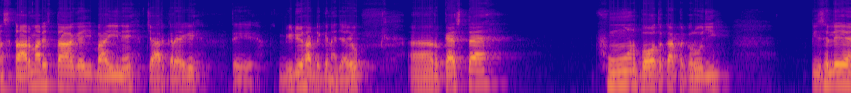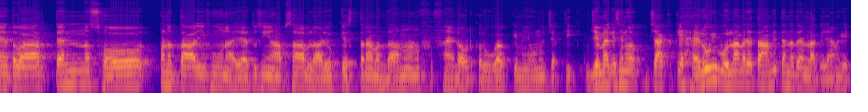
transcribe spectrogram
ਅ, 17ਵਾਂ ਰਿਸ਼ਤਾ ਆ ਗਿਆ ਜੀ 22 ਨੇ ਚਾਰ ਰਹਿ ਗਏ ਤੇ ਵੀਡੀਓ ਛੱਡ ਕੇ ਨਾ ਜਾਇਓ। ਰਿਕਵੈਸਟ ਹੈ ਫੋਨ ਬਹੁਤ ਘੱਟ ਕਰੋ ਜੀ। ਪਿਛਲੇ ਐਤਵਾਰ 345 ਫੋਨ ਆਏ ਆ, ਤੁਸੀਂ ਆਪ ਹਿਸਾਬ ਲਾ ਲਿਓ ਕਿਸ ਤਰ੍ਹਾਂ ਬੰਦਾ ਉਹਨਾਂ ਨੂੰ ਫਾਈਂਡ ਆਊਟ ਕਰੂਗਾ, ਕਿਵੇਂ ਉਹਨੂੰ ਚੱਕੀ। ਜੇ ਮੈਂ ਕਿਸੇ ਨੂੰ ਚੱਕ ਕੇ ਹੈਲੋ ਵੀ ਬੋਲਾਂ ਮੇਰੇ, ਤਾਂ ਵੀ ਤਿੰਨ ਦਿਨ ਲੱਗ ਜਾਣਗੇ।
